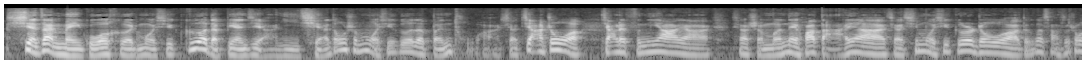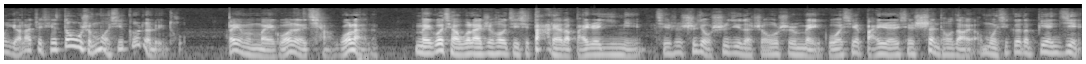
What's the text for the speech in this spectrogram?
现在美国和墨西哥的边界啊，以前都是墨西哥的本土啊，像加州啊、加利福尼亚呀，像什么内华达呀、像新墨西哥州啊、德克萨斯州，原来这些都是墨西哥的领土，被美国给抢过来的。美国抢过来之后，继续大量的白人移民。其实十九世纪的时候，是美国些白人先渗透到墨西哥的边境，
